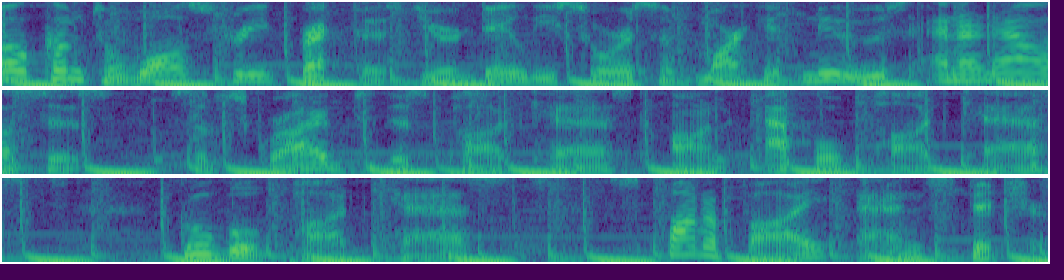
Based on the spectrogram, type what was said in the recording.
Welcome to Wall Street Breakfast, your daily source of market news and analysis. Subscribe to this podcast on Apple Podcasts, Google Podcasts, Spotify, and Stitcher.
